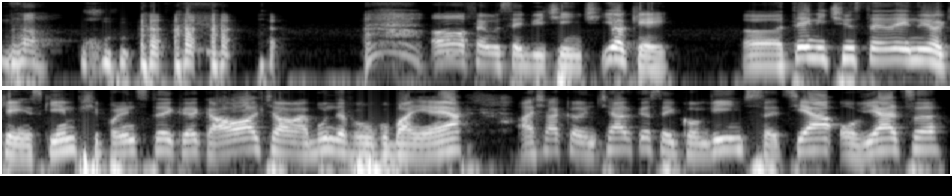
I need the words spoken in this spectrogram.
Da. oh, Eusebiu 5, e ok. Uh, 3500 de lei nu e ok în schimb și părinții tăi cred că au altceva mai bun de făcut cu banii aia, așa că încearcă să-i convingi să-ți ia o viață.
